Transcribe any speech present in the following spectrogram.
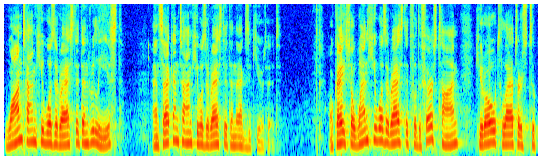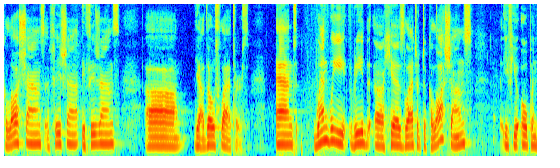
One time he was arrested and released, and second time he was arrested and executed. Okay, so when he was arrested for the first time, he wrote letters to Colossians, Ephesians, uh, yeah, those letters. And when we read uh, his letter to Colossians, if you open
